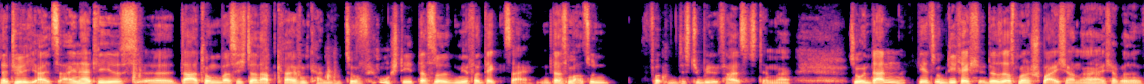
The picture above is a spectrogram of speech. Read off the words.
natürlich als einheitliches äh, Datum, was ich dann abgreifen kann, zur Verfügung steht, das soll mir verdeckt sein. Und das macht so ein Distributed File System. Ne? So, und dann geht es um die Rechnung, das ist erstmal Speichern. Ne? Ich habe ein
